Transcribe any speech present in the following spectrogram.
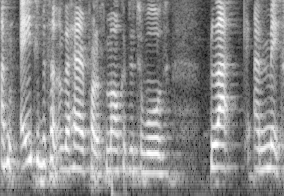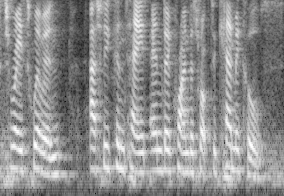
I think 80% of the hair products marketed towards black and mixed race women actually contain endocrine disruptor chemicals.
